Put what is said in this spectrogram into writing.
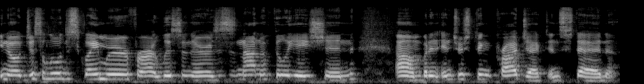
you know, just a little disclaimer for our listeners: this is not an affiliation, um, but an interesting project instead.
